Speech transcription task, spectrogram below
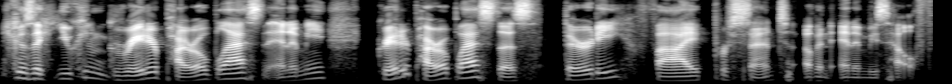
because like you can greater pyroblast an enemy. Greater pyroblast does thirty five percent of an enemy's health.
